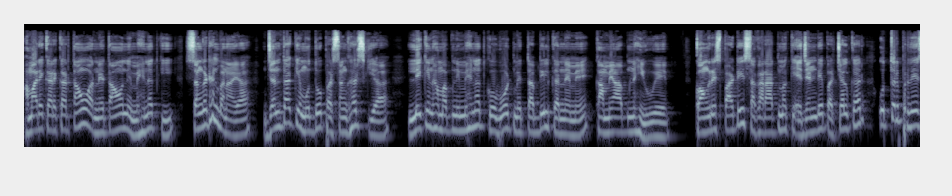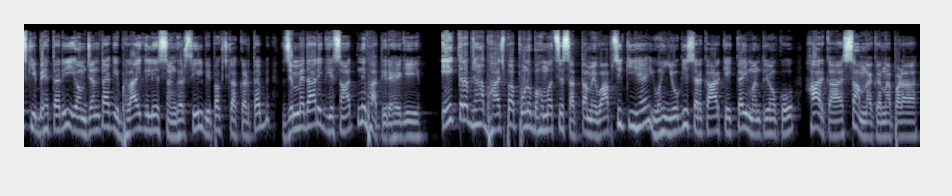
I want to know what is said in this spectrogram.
हमारे कार्यकर्ताओं और नेताओं ने मेहनत की, संगठन बनाया, जनता के मुद्दों पर संघर्ष किया, लेकिन हम अपनी मेहनत को वोट में तब्दील करने में कामयाब नहीं हुए। कांग्रेस पार्टी सकारात्मक एजेंडे पर चलकर उत्तर प्रदेश की बेहतरी एवं जनता की भलाई के लिए संघर्षशील विपक्ष का कर्तव्य ज़िम्मेदारी के साथ निभाती रहेगी। एक तरफ़ जहाँ भाजपा पूर्ण बहुमत से सत्ता में वापसी की है, वहीं योगी सरकार के कई मंत्रियों को हार का सामना करना पड़ा।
